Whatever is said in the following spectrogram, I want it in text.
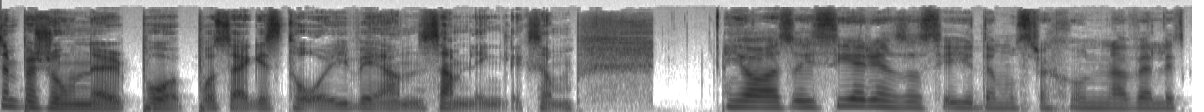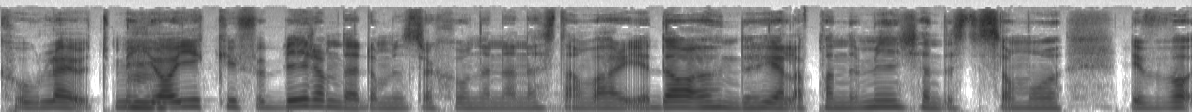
000 personer på, på Sergels torg vid en samling. Liksom. Ja, alltså i serien så ser ju demonstrationerna väldigt coola ut, men Mm. jag gick ju förbi de där demonstrationerna nästan varje dag under hela pandemin kändes det som och det, var,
